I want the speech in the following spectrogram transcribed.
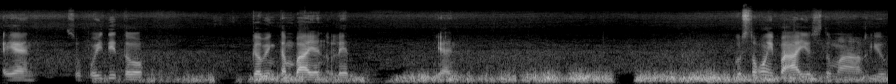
Ayan. So, pwede to gawing tambayan ulit. Ayan gusto kong ipaayos to mga Q.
